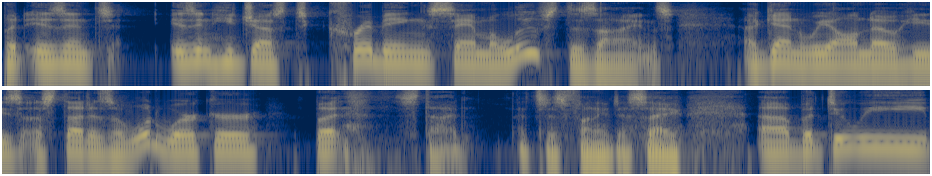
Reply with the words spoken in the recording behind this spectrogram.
but isn't isn't he just cribbing Sam Maloof's designs? Again, we all know he's a stud as a woodworker, but stud. That's just funny to say. Uh, but do we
